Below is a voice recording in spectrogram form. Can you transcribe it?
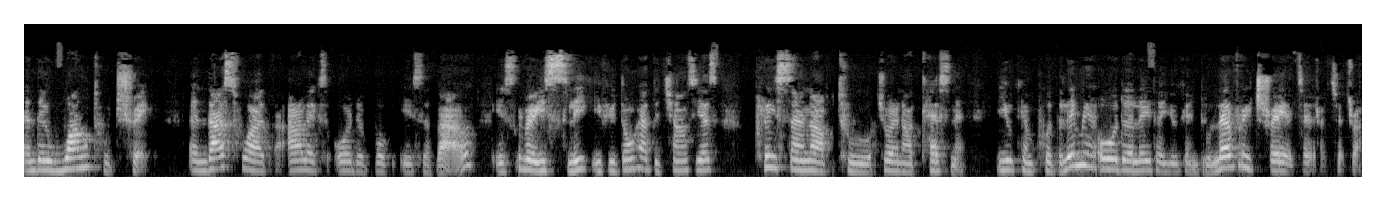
and they want to trade. And that's what Alex order book is about. It's very sleek. If you don't have the chance yet, please sign up to join our testnet. You can put the limit order later. You can do leverage trade, etc., etc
